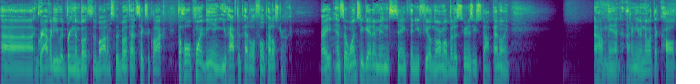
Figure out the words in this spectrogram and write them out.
uh, gravity would bring them both to the bottom. So they're both at six o'clock. The whole point being, you have to pedal a full pedal stroke, right? And so once you get them in sync, then you feel normal. But as soon as you stop pedaling, oh man, I don't even know what they're called.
